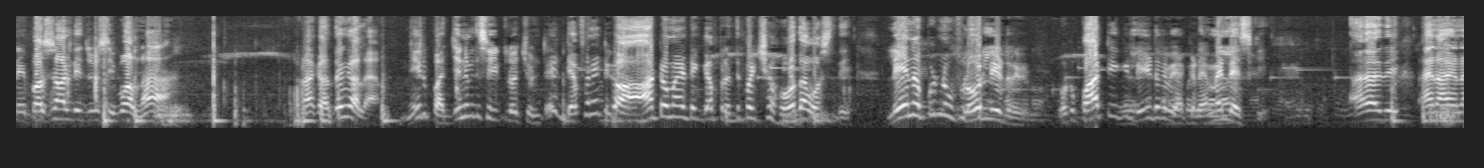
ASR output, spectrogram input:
నీ పర్సనాలిటీ చూసి ఇవ్వాలనా? నాకు అర్థం కాల. మీరు పద్దెనిమిది సీట్లు వచ్చి ఉంటే డెఫినెట్గా ఆటోమేటిక్గా ప్రతిపక్ష హోదా వస్తుంది. లేనప్పుడు నువ్వు ఫ్లోర్ లీడర్ ఒక పార్టీకి లీడర్వి అక్కడ ఎమ్మెల్యేస్కి అది ఆయన ఆయన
